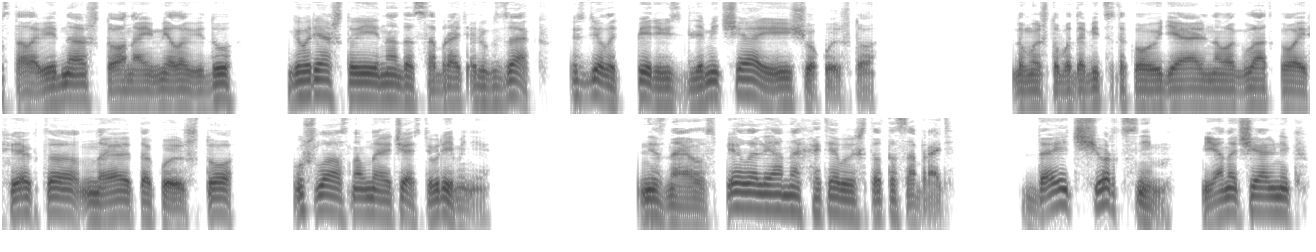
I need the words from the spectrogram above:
стало видно, что она имела в виду, говоря, что ей надо собрать рюкзак, сделать перевязь для меча и еще кое-что. Думаю, чтобы добиться такого идеального гладкого эффекта, на это кое-что ушла основная часть времени. Не знаю, успела ли она хотя бы что-то собрать. Да и черт с ним, я начальник.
